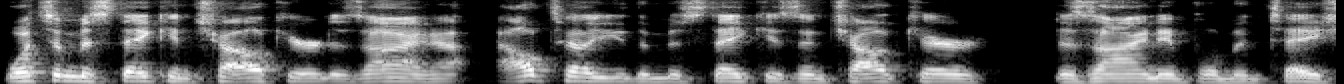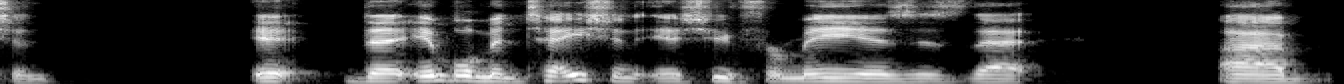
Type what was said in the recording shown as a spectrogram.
what's a mistake in childcare design? I'll tell you the mistake is in childcare design implementation. It the implementation issue for me is is that um,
